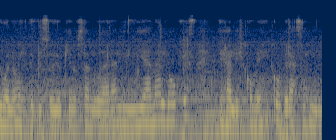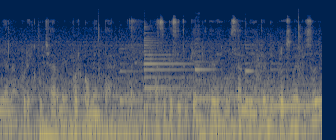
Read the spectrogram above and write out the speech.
Y bueno, en este episodio quiero saludar a Liliana López de Jalisco, México. Gracias Liliana por escucharme y por comentar. Así que si tú quieres que te deje un saludito en mi próximo episodio,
